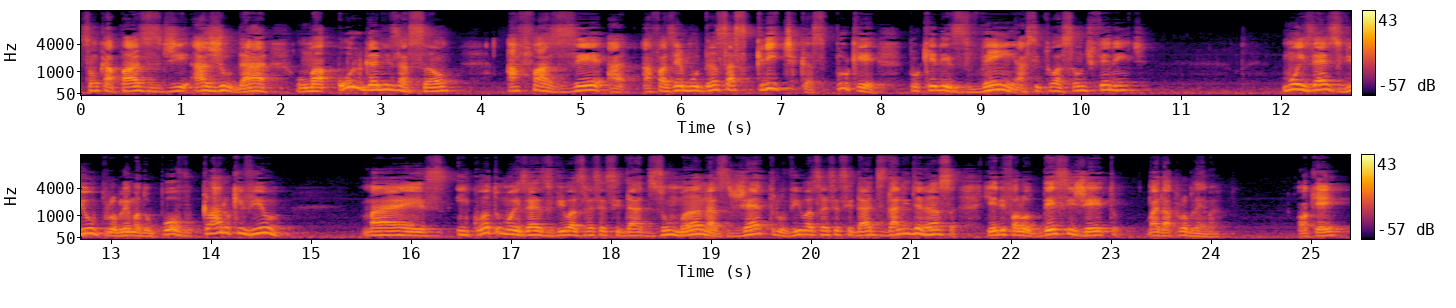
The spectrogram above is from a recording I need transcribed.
são capazes de ajudar uma organização a fazer, a, a fazer mudanças críticas. Por quê? Porque eles veem a situação diferente. Moisés viu o problema do povo? Claro que viu. Mas enquanto Moisés viu as necessidades humanas, Jetro viu as necessidades da liderança. E ele falou: desse jeito vai dar problema. Ok?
